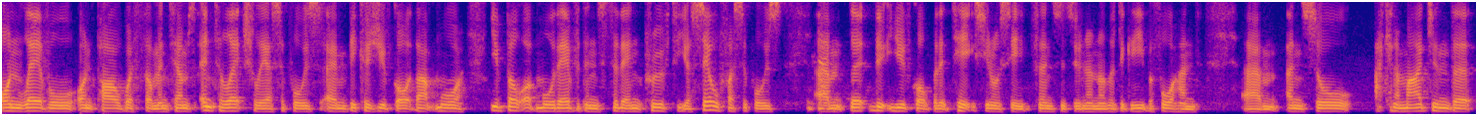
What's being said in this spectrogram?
on level, on par with them in terms intellectually, I suppose, um, because you've got that more, you've built up more evidence to then prove to yourself, I suppose, okay. um, that, that you've got what it takes, you know, say, for instance, doing another degree beforehand. Um, and so I can imagine that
